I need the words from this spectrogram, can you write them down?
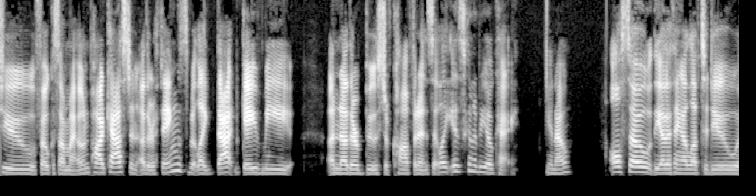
to focus on my own podcast and other things. But like that gave me another boost of confidence that like it's going to be okay, you know? Also, the other thing I love to do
